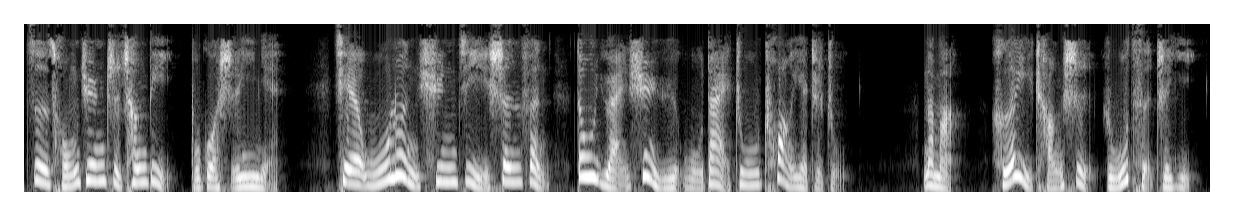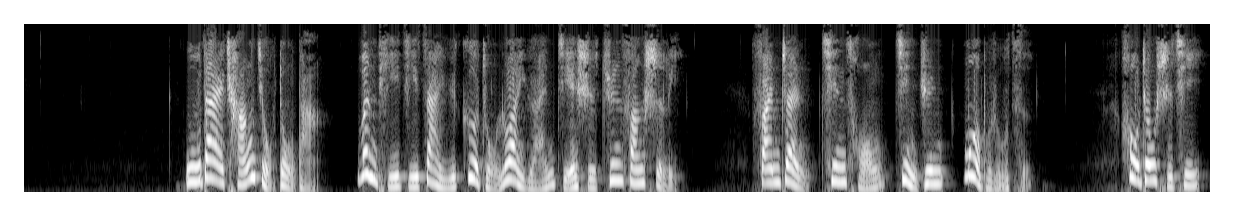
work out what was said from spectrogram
自从军至称帝不过十一年，且无论勋绩身份都远逊于五代诸创业之主，那么何以成事如此之意？五代长久动荡，问题即在于各种乱源结识军方势力，藩镇亲从禁军莫不如此。后周时期，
